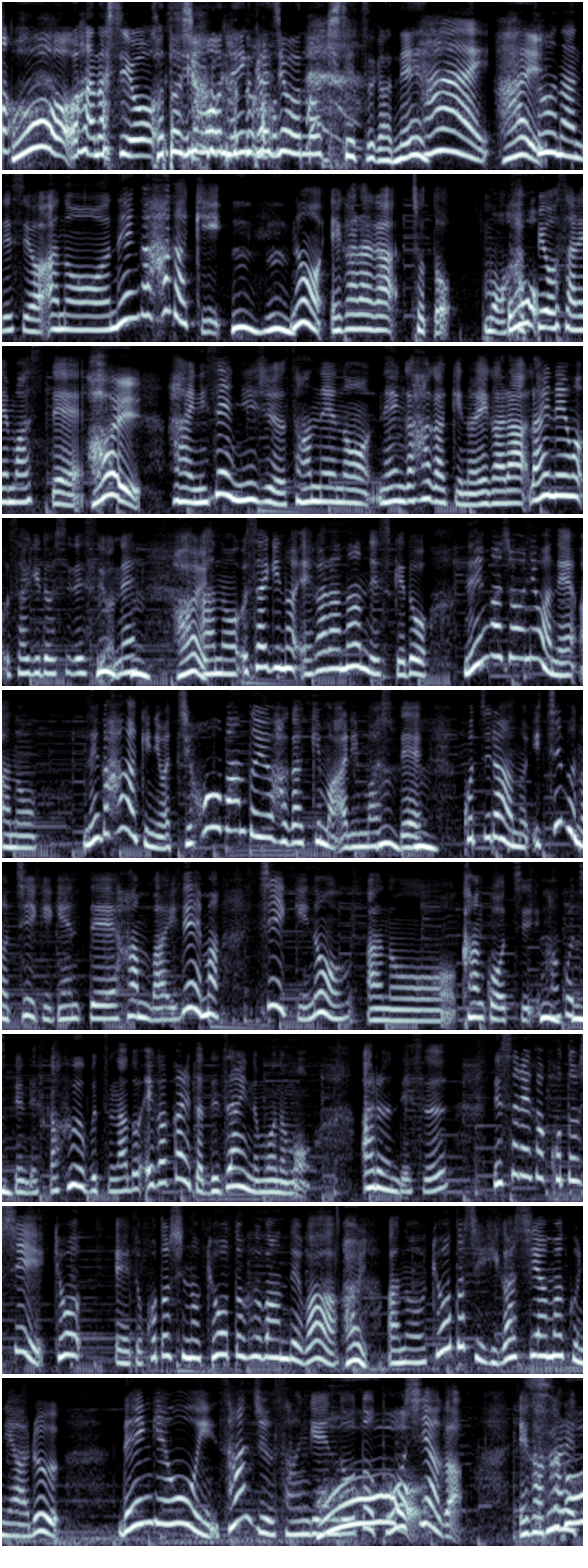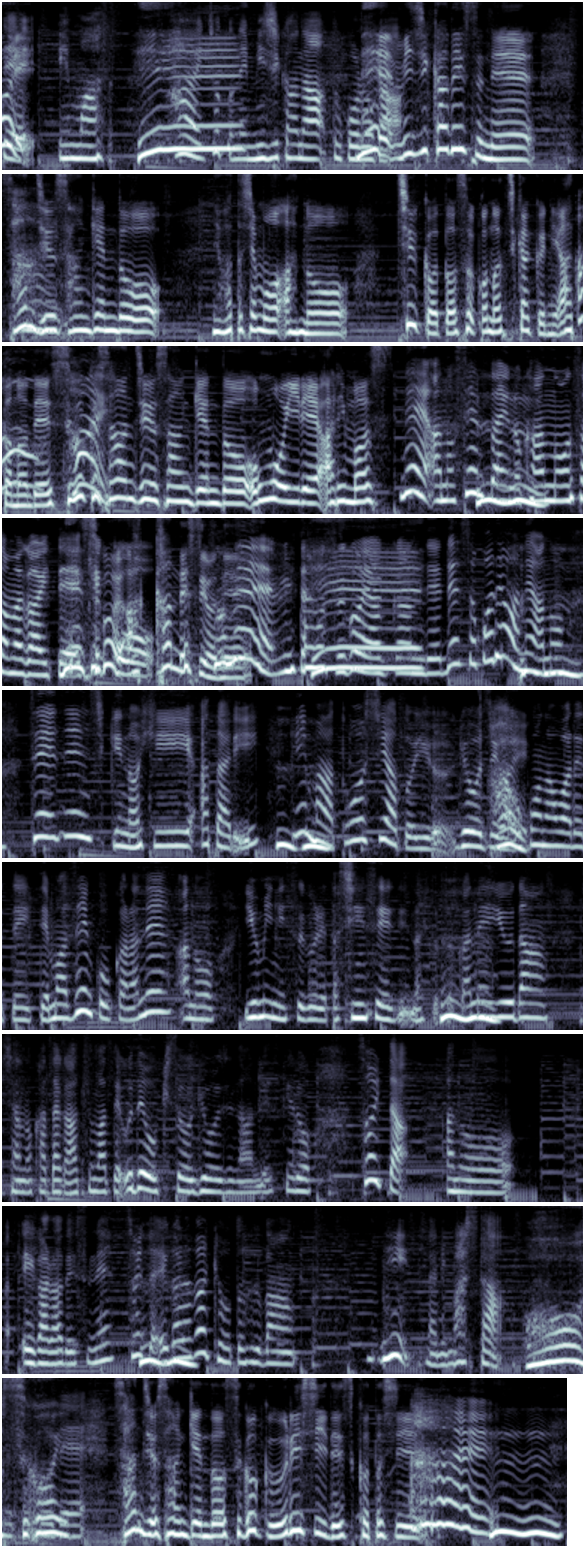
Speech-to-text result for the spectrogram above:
状のお話を今年も年賀状の季節がね。はい、はい、そうなんですよ。あの年賀はがきの絵柄がちょっともう発表されまして。はい、はい、2023年の年賀はがきの絵柄。来年はうさぎ年ですよね、うんうん、はい、あのうさぎの絵柄なんですけど年賀状にはねあの年賀はがきには地方版というはがきもありまして、うんうん、こちらあの一部の地域限定販売で、まあ、地域の、あのー、観光地観光地っていうんですか、うんうん、風物など描かれたデザインのものもあるんです。でそれが今年きょ、えーと、今年の京都府版では、はい、あの京都市東山区にある蓮華王院三十三間堂と投資屋が描かれています。すはい、ちょっとね身近なところが、ね、身近ですね。三十三間堂、はいね、私もあの中古とそこの近くにあったのですごく三十三間堂思い入れあります。ねあの仙台の観音様がいて、うんうん。ね、すごい圧巻ですよね。ね見た目すごい圧巻で、でそこではねあの、うん、成人式の日あたりに、うんうん、まあ投資屋という行事が行われていて、はい、まあ全国からねあの弓に優れた新成人の人とかね、うんうん、有段者の方が集まって腕を競う行事なんですけど、そういったあの絵柄ですねそういった絵柄が京都府版になりました。うんうん、おおすごい三十三件堂すごく嬉しいです今年。はい。うんうん。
